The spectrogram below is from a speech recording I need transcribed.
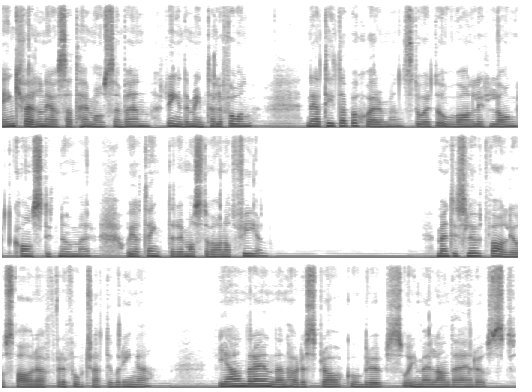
En kväll när jag satt hemma hos en vän ringde min telefon. När jag tittade på skärmen stod ett ovanligt långt konstigt nummer och jag tänkte det måste vara något fel. Men till slut valde jag att svara för det fortsatte att ringa. I andra änden hördes sprak och brus och emellan det en röst.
